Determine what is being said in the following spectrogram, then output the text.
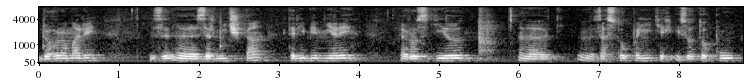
dohromady zrnička, který by měli rozdíl zastoupení těch izotopů,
